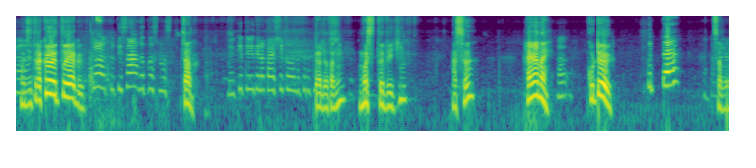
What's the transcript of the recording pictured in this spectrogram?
म्हणजे तिला कळतोय अगं. कळतं ती सांगतच नसतं. चाल. ते किती तिला काय शिकवलं तर? चालत आता मी मस्तपैकी असं आहे का नाही? हा. कुठं? कुठं? चला.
